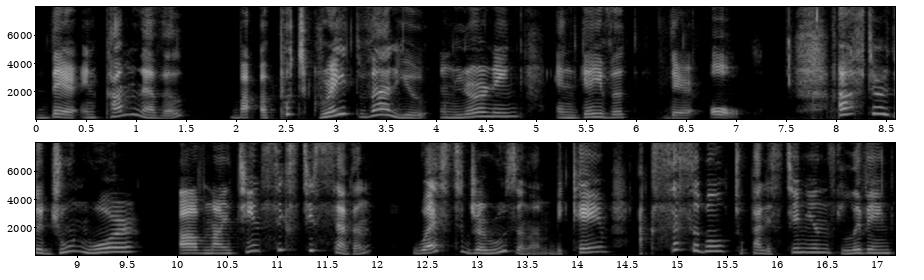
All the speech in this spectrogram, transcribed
their income level, but uh, put great value on learning and gave it their all. After the June War of 1967, West Jerusalem became accessible to Palestinians living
